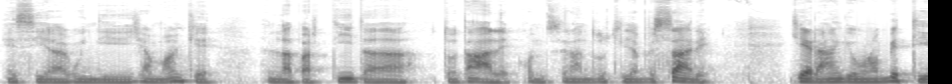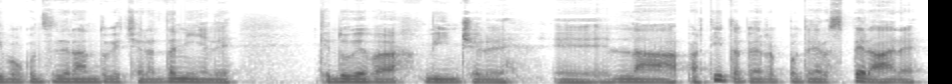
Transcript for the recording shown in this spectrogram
e sia quindi diciamo anche la partita totale considerando tutti gli avversari che era anche un obiettivo considerando che c'era Daniele che doveva vincere eh, la partita per poter sperare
